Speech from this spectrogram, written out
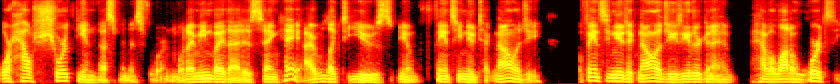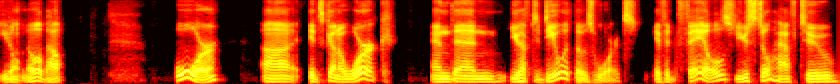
or how short the investment is for. And what I mean by that is saying, hey, I would like to use you know fancy new technology. Well, fancy new technology is either going to have a lot of warts that you don't know about, or uh, it's going to work and then you have to deal with those warts if it fails you still have to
